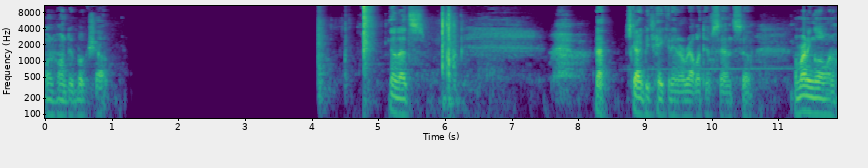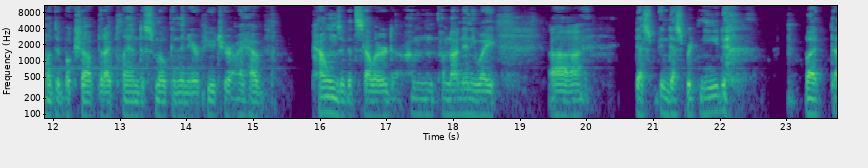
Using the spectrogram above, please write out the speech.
on Haunted Bookshop. Now that's that's got to be taken in a relative sense. So I'm running low on a Haunted Bookshop that I plan to smoke in the near future. I have pounds of it cellared. I'm I'm not in any way uh, des- in desperate need, but uh,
